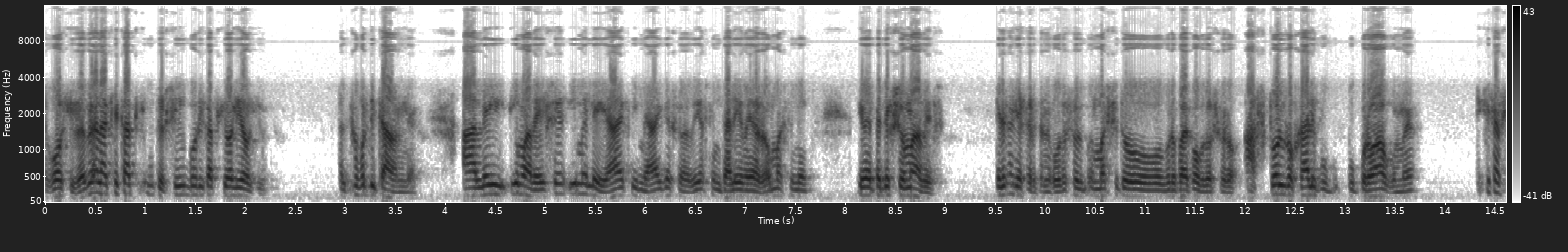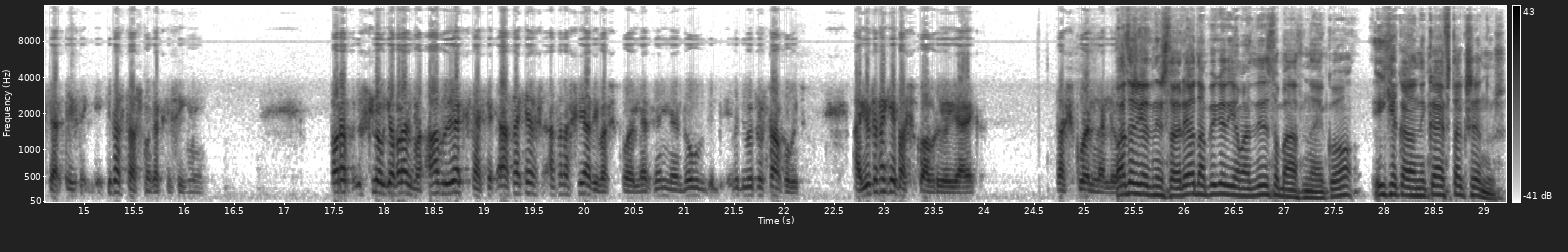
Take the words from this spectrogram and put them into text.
Εγώ όχι βέβαια, αλλά και κάποιοι, ούτε εσύ μπορεί κάποιοι όλοι όχι. Αλλά πιο τι κάνουνε. Α, λέει, τι ομάδα είσαι, είμαι λέει Άκη, είμαι Άγιας, Σουαδία, στην Ιταλία, είμαι Ρώμας, στην... είμαι 5-6 ομάδες. Και δεν ενδιαφέρει τον ποδόσφαιρο, μας είναι το ευρωπαϊκό ποδόσφαιρο. Αυτό όλο το χάλι που, που προάγουμε, εκεί θα, φτιά... εκεί θα φτάσουμε κάποια στιγμή. Τώρα σου λέω για παράδειγμα, αύριο η ΑΕΚ θα έχει, α, θα έχει Αθανασιάδη βασικό Έλληνα, δεν είναι λόγω με την Πέτρο Στάνκοβιτς. Αλλιώς δεν θα έχει βασικό αύριο η ΑΕΚ. Βασικό Έλληνα λέω. Πάντως για την ιστορία, όταν πήγε ο Διαμαντίδης στον Παναθηναϊκό, είχε κανονικά 7 ξένους.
